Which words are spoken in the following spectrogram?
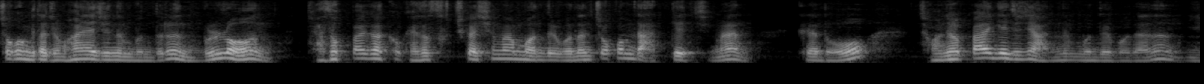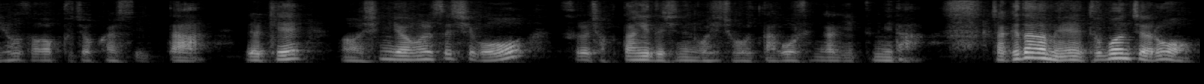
조금 이따 좀 환해지는 분들은 물론 계속 빨갛고 계속 숙취가 심한 분들보다는 조금 낫겠지만 그래도 전혀 빨개지지 않는 분들보다는 이 효소가 부족할 수 있다. 이렇게 어, 신경을 쓰시고 술을 적당히 드시는 것이 좋다고 생각이 듭니다. 자, 그 다음에 두 번째로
